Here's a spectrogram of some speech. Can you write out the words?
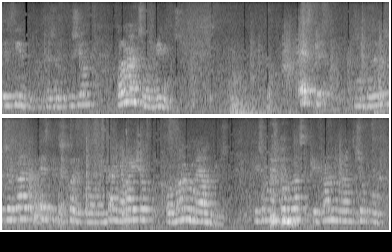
decir, do proceso de fusión, formanse os ríos. Estes, como podemos observar, do seu curso,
